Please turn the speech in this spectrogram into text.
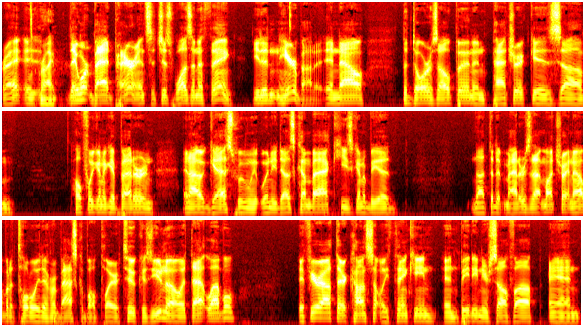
Right? It, right. They weren't bad parents. It just wasn't a thing. You didn't hear about it. And now the door's open and Patrick is um, hopefully going to get better. And and I would guess when we, when he does come back, he's going to be a not that it matters that much right now, but a totally different basketball player too. Because you know, at that level, if you're out there constantly thinking and beating yourself up, and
